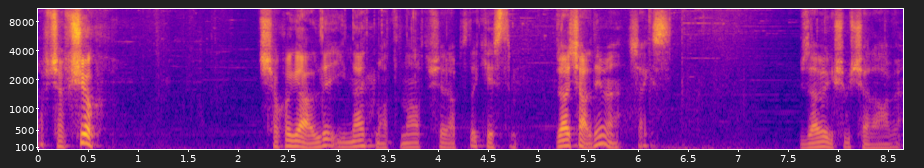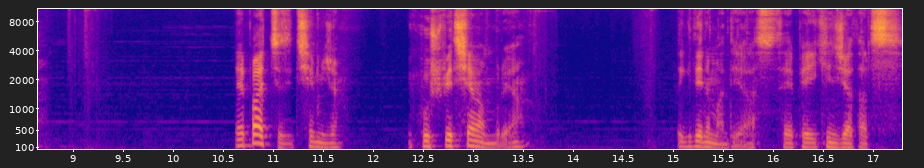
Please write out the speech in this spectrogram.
Yapacak bir şey yok. Şaka geldi. Ignite mi attı? Ne yaptı? Bir şey yaptı da kestim. Güzel çar değil mi? Şaks. Güzel ve güçlü bir çar abi. Hep açacağız yetişemeyeceğim. Koşup yetişemem buraya. Gidelim hadi ya. TP ikinci atarız.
